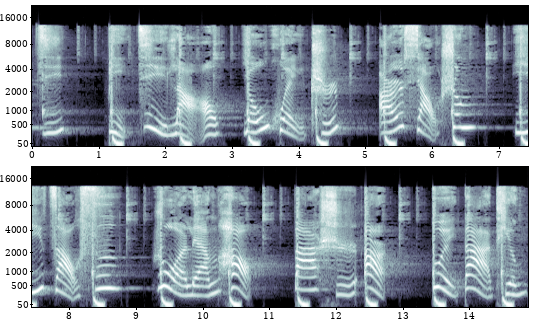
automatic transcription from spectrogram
籍，笔记老，犹悔迟。而小生，宜早思。若良好，八十二。对大庭，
